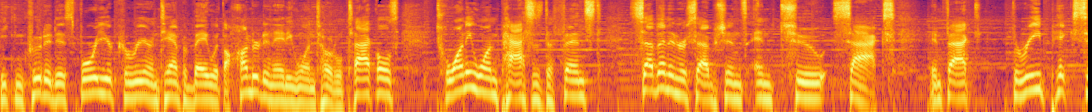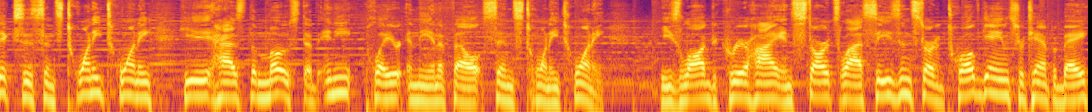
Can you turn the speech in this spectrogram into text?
he concluded his four year career in Tampa Bay with 181 total tackles, 21 passes defensed, seven interceptions, and two sacks. In fact, three pick sixes since 2020. He has the most of any player in the NFL since 2020. He's logged a career high in starts last season, started 12 games for Tampa Bay,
